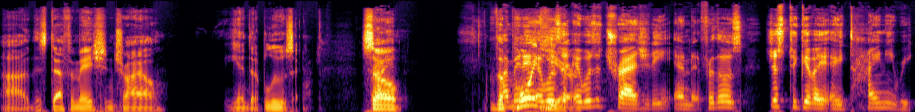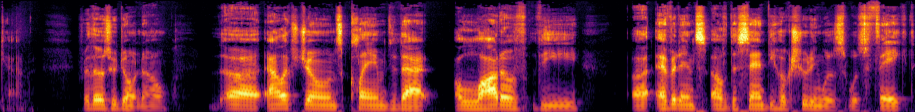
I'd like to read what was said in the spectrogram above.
uh, this defamation trial he ended up losing. So Right. The I mean, point it was here, a, it was a tragedy, and for those, just to give a, a tiny recap, for those who don't know, uh, Alex Jones claimed that a lot of the uh, evidence of the Sandy Hook shooting was was faked.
